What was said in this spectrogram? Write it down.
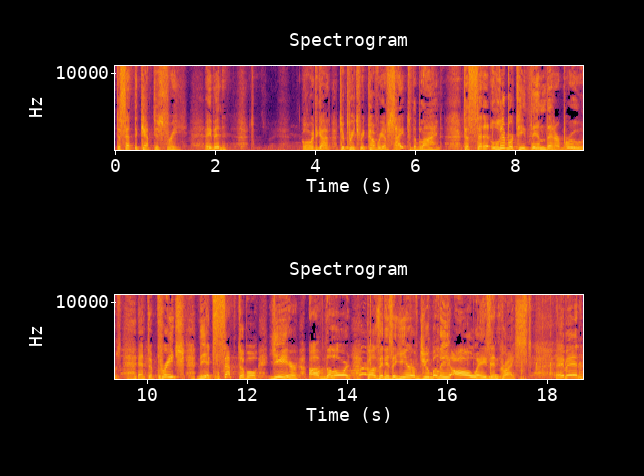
To set the captives free. Amen. Glory to God. To preach recovery of sight to the blind. To set at liberty them that are bruised. And to preach the acceptable year of the Lord because it is a year of jubilee always in Christ. Amen.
